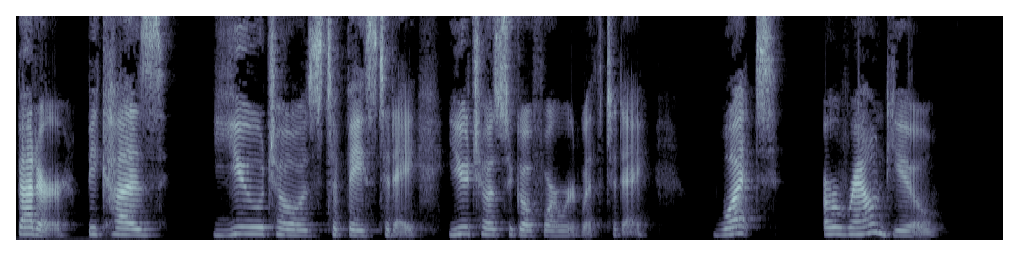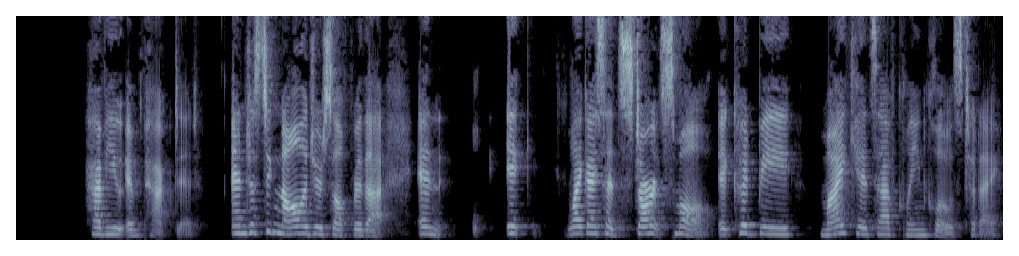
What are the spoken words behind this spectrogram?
better because you chose to face today, you chose to go forward with today. What around you have you impacted? And just acknowledge yourself for that. And it like I said, start small. It could be my kids have clean clothes today.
